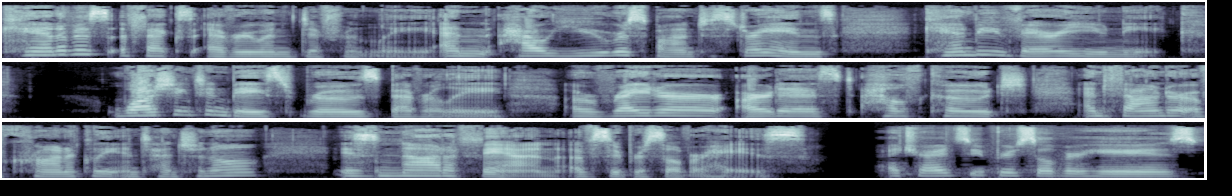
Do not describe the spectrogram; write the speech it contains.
Cannabis affects everyone differently, and how you respond to strains can be very unique. Washington based Rose Beverly, a writer, artist, health coach, and founder of Chronically Intentional, is not a fan of Super Silver Haze. I tried Super Silver Haze,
